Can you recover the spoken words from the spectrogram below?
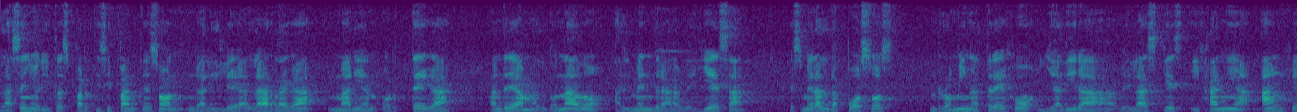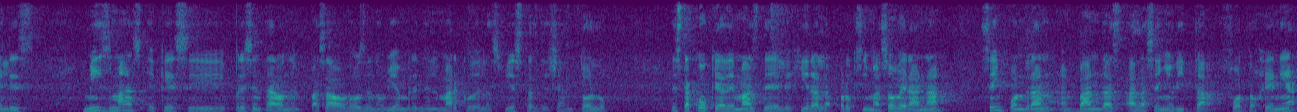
Las señoritas participantes son Galilea Lárraga, Marian Ortega, Andrea Maldonado, Almendra Belleza, Esmeralda Pozos, Romina Trejo, Yadira Velázquez y Jania Ángeles, mismas que se presentaron el pasado 2 de noviembre en el marco de las fiestas de Chantolo. Destacó que además de elegir a la próxima soberana, se impondrán bandas a la señorita Fotogenia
